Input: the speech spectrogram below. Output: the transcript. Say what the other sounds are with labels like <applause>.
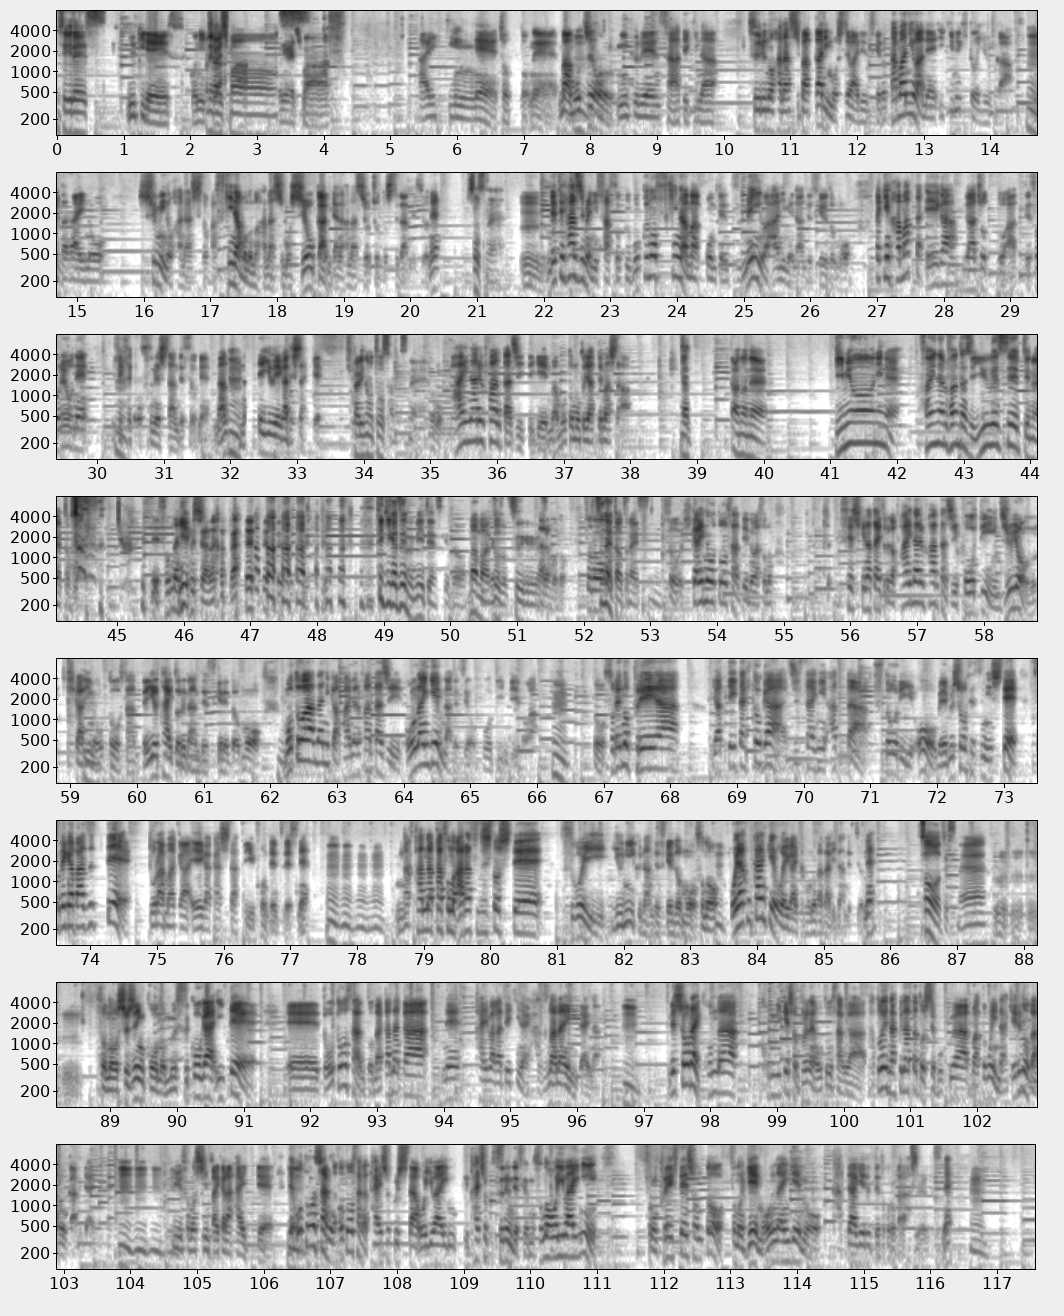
遺跡です。ゆきです。こんにちは。お願いします。お願いします。最近ね、ちょっとね、まあもちろんインフルエンサー的なツールの話ばっかりもしてはいるんですけど、たまにはね、息抜きというか、うんお互いの趣味の話とか好きなものの話もしようかみたいな話をちょっとしてたんですよね。そうですね。うん、で手始めに早速僕の好きなまあコンテンツメインはアニメなんですけれども最近ハマった映画がちょっとあってそれをね伊関さんにおすすめしたんですよね、なんうん。なんていう映画でしたっけ？光のお父さんですね。ファイナルファンタジーってゲームはもともとやってました？あのね、微妙にね、ファイナルファンタジー USA っていうのをやったことでそんなゲーム知らなかった。<laughs> 敵が全部見えてるんですけど、まあまあ、どうぞ続けてください。なるほどそのたことないです。うんそう光のお父さんっていうのはその正式なタイトルが「ファイナルファンタジー1414光のお父さん」っていうタイトルなんですけれども、元は何かファイナルファンタジーオンラインゲームなんですよ14っていうのは。うん。そうそれのプレイヤーやっていた人が実際にあったストーリーをウェブ小説にしてそれがバズってドラマ化映画化したっていうコンテンツですね。うんうんうんなかなかそのあらすじとしてすごいユニークなんですけれどもそのうん親子関係を描いた物語なんですよね。うん。そうですね。うんうんうんうん、その主人公の息子がいて、えー、とお父さんとなかなかね会話ができない弾まないみたいなうん。で将来こんなコミュニケーション取れないお父さんがたとえ亡くなったとして僕はまともに泣けるのだろうかみたいな、うんうんうんう。いうんその心配から入ってで、うんお父さんがお父さんが退職したお祝い退職するんですけどもそのお祝いにそのプレイステーションとそのゲームオンラインゲームを買ってあげるってところから始めるんですね。う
